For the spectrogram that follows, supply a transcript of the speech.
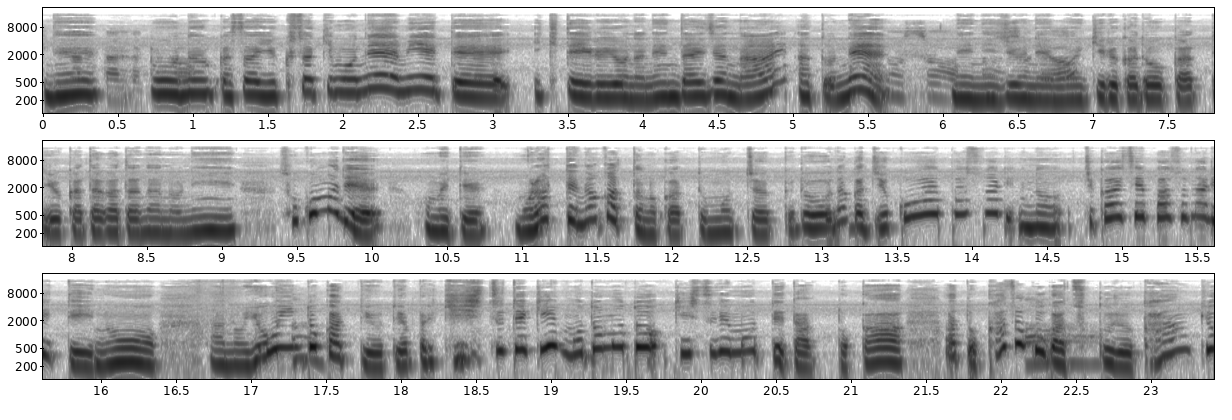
思議だったんだけど。もうなんかさ行く先もね見えて生きているような年代じゃない？あとねね、うん20年も生きるかどうかっていう方々なのにそこまで褒めてもらってなかったのかって思っちゃうけどなんか自己愛パーソナリの自己愛性パーソナリティのあの要因とかっていうとやっぱり気質的もともと気質で持ってたとかあと家族が作る環境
